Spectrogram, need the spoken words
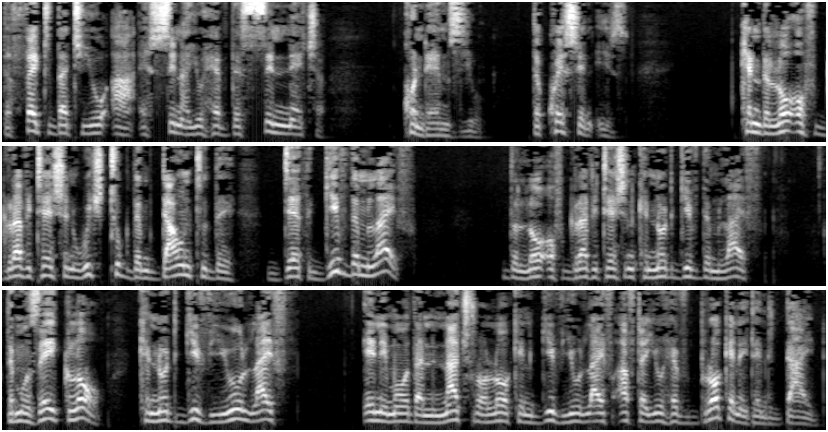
The fact that you are a sinner, you have the sin nature, condemns you. The question is, can the law of gravitation which took them down to the death give them life? the law of gravitation cannot give them life. The Mosaic law cannot give you life any more than natural law can give you life after you have broken it and died.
